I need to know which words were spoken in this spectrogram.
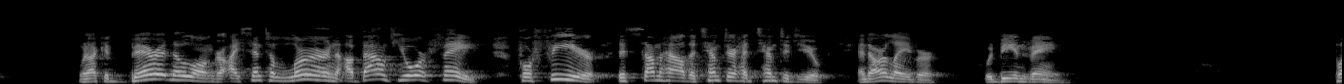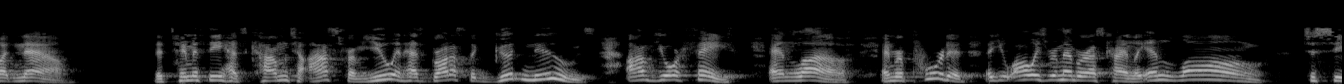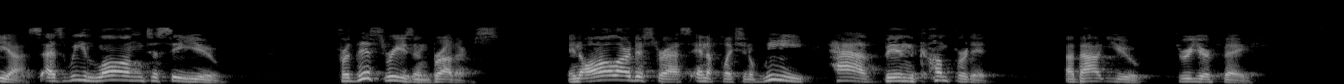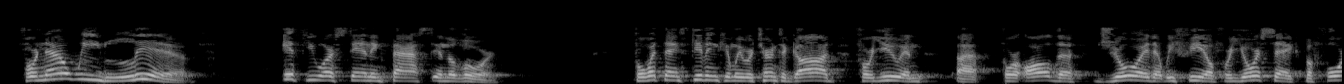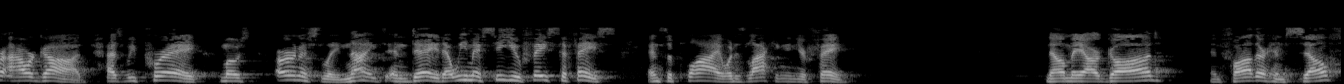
when I could bear it no longer, I sent to learn about your faith for fear that somehow the tempter had tempted you and our labor would be in vain. But now that Timothy has come to us from you and has brought us the good news of your faith and love and reported that you always remember us kindly and long to see us as we long to see you. For this reason, brothers, in all our distress and affliction, we have been comforted about you through your faith. For now we live if you are standing fast in the Lord. For what thanksgiving can we return to God for you and uh, for all the joy that we feel for your sake before our God as we pray most earnestly night and day that we may see you face to face and supply what is lacking in your faith. Now may our God and Father himself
